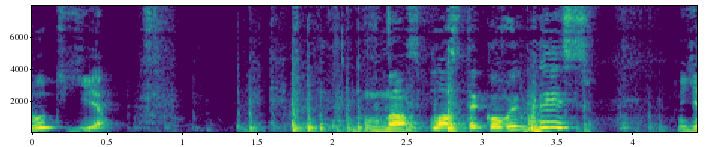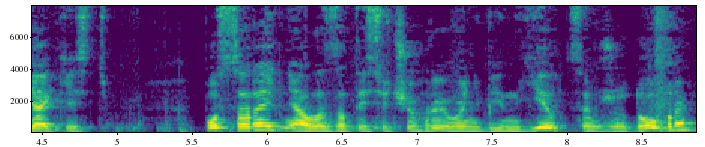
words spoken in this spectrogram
тут є. У нас пластиковий кейс, якість посередня, але за 1000 гривень він є, це вже добре. Е,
